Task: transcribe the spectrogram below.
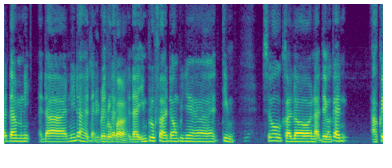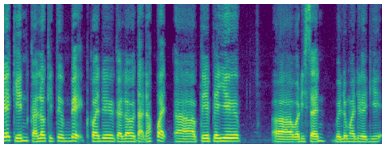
dah meni, dah ni dah dah Improve dah, lah. dah improve lah diorang punya team. So kalau nak tengok kan aku yakin kalau kita back kepada kalau tak dapat uh, player-player uh, warisan belum ada lagi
